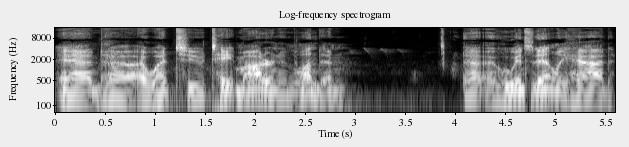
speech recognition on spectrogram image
And uh, I went to Tate Modern in London, uh, who incidentally had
